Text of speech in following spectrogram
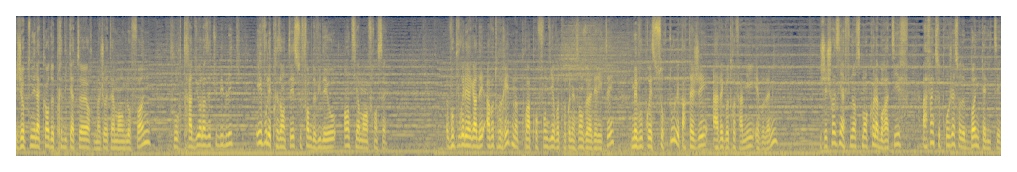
J'ai obtenu l'accord de prédicateurs majoritairement anglophones pour traduire leurs études bibliques et vous les présenter sous forme de vidéos entièrement en français. Vous pourrez les regarder à votre rythme pour approfondir votre connaissance de la vérité, mais vous pourrez surtout les partager avec votre famille et vos amis. J'ai choisi un financement collaboratif afin que ce projet soit de bonne qualité,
